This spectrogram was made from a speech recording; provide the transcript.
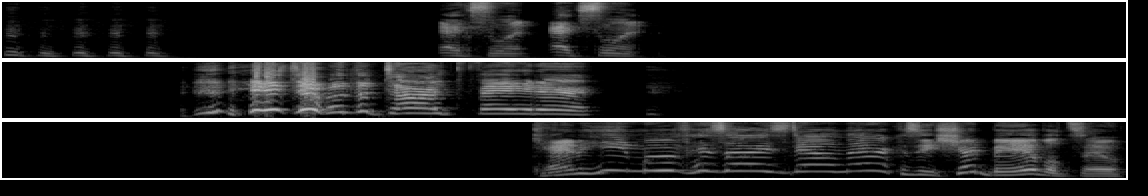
excellent, excellent. He's doing the Darth Vader! Can he move his eyes down there? Because he should be able to.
